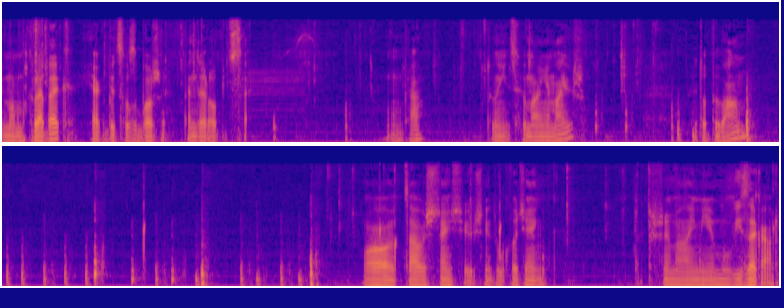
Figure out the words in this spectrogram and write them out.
I mam chlebek, jakby co zboże. Będę robić se. Dobra. Tu nic chyba nie ma już. Wydobywam. O, całe szczęście, już niedługo dzień. Tak przynajmniej mówi zegar.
